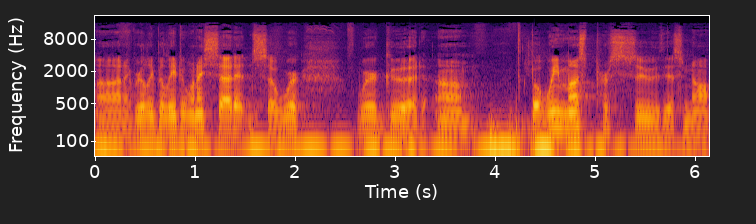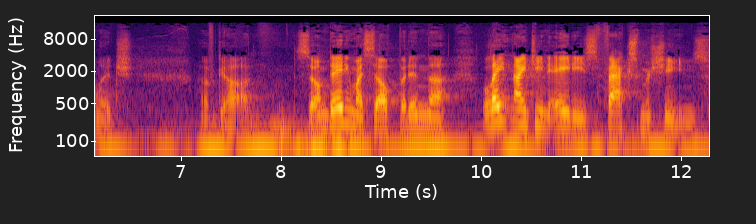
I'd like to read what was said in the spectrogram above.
uh, and I really believed it when I said it, and so we're, we're good. Um, but we must pursue this knowledge of God. So I'm dating myself, but in the late 1980s, fax machines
